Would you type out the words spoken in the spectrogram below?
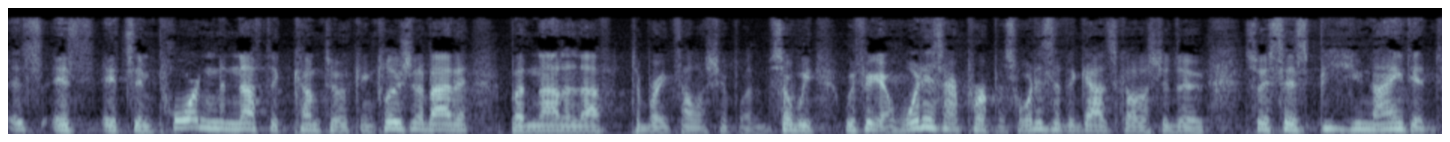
It's, it's, it's important enough to come to a conclusion about it, but not enough to break fellowship with them. So we, we figure out what is our purpose? What is it that God's called us to do? So he says, be united.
